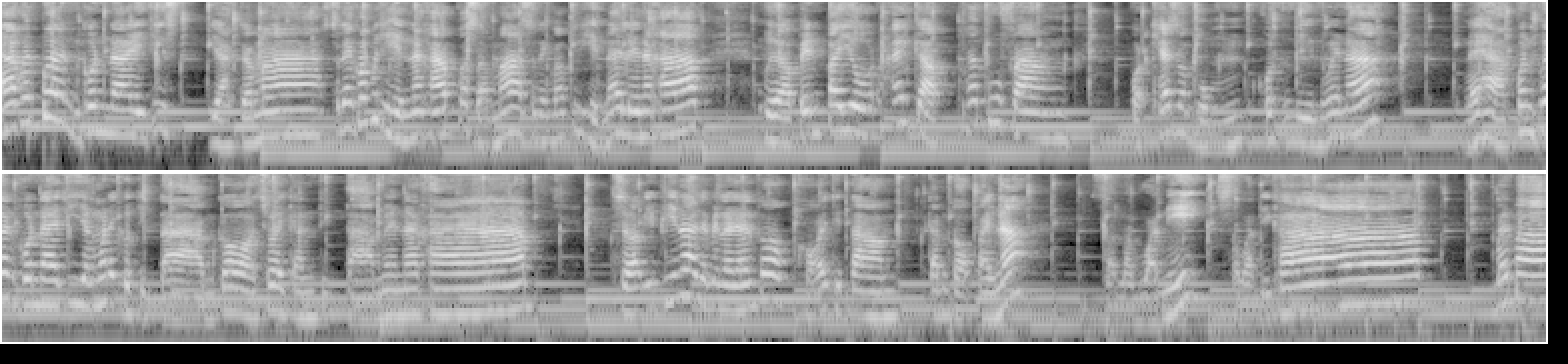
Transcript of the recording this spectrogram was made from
หากเพื่อนๆคนใดที่อยากจะมาแสดงความคิดเห็นนะครับ ก็สามารถแสดงความคิดเห็นได้เลยนะครับ เพื่อเป็นประโยชน์ให้กับท่านผู้ฟังพอดแคสต์ของผมคนอื่นๆด้วยนะ และหากเพื่อนๆคนใดที่ยังไม่ได้กดติดตามก็ช่วยกันติดตามด้วยนะครับสำหรับอีพีหน้าจะเป็นอะไรนั้นก็ขอให้ติดตามกันต่อไปนะสำหรับวันนี้ สวัสดีครับ บ๊ายบา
